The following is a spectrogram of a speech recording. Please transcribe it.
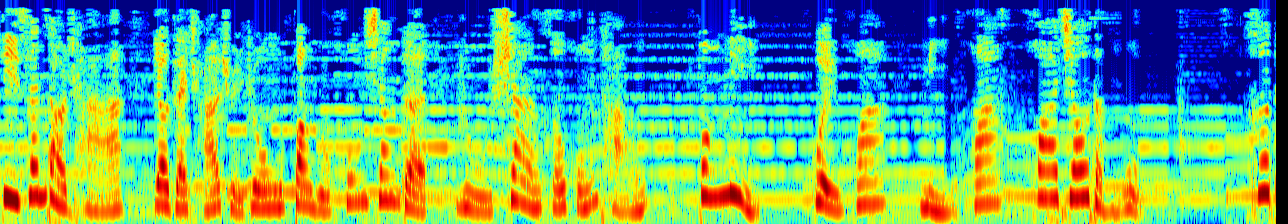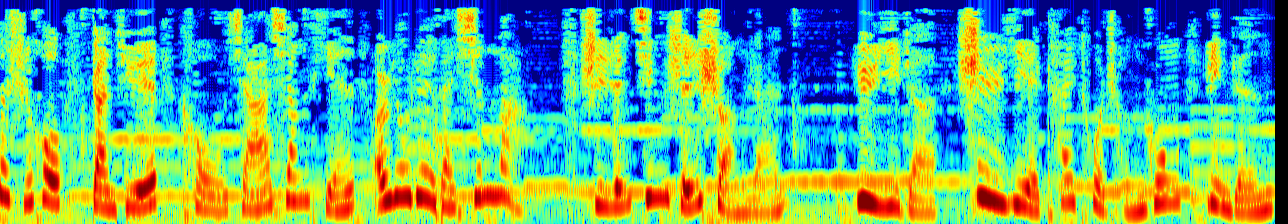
第三道茶要在茶水中放入烘香的乳扇和红糖、蜂蜜、桂花、米花、花椒等物。喝的时候感觉口颊香甜而又略带辛辣，使人精神爽然，寓意着事业开拓成功，令人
